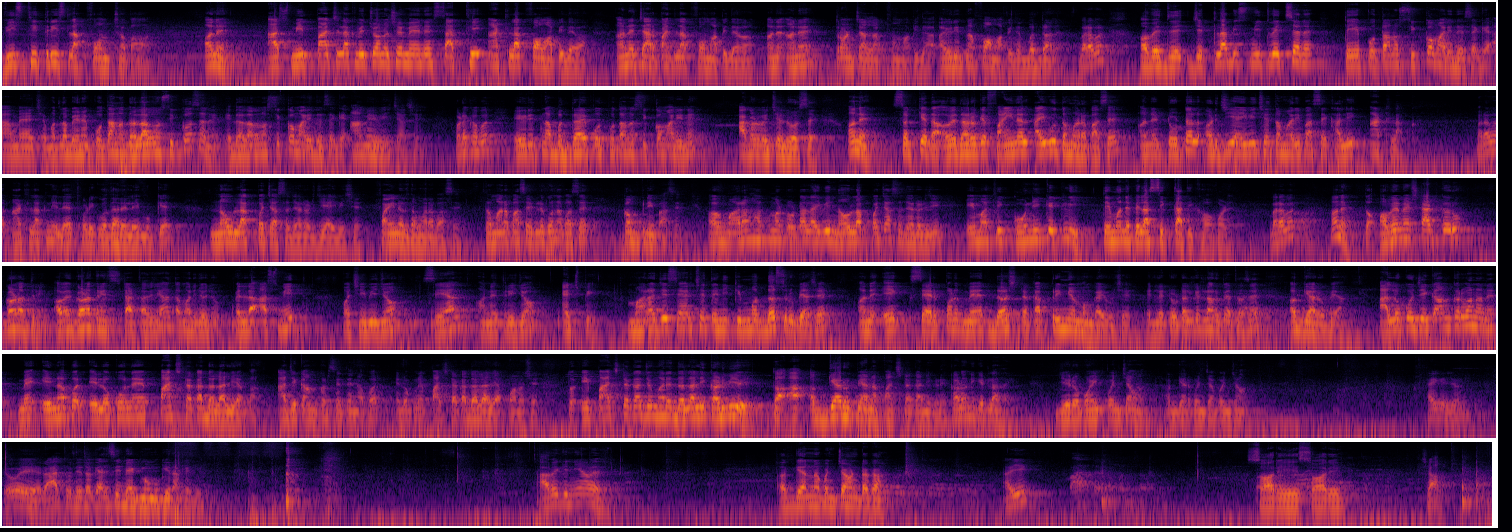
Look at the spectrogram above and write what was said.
વીસથી ત્રીસ લાખ ફોર્મ છપાવવા અને આ સ્મિત પાંચ લાખ વેચવાનો છે, મેં એને સાતથી આઠ લાખ ફોર્મ આપી દેવા. અને ચાર પાંચ લાખ ફોર્મ આપી દેવા. અને અને ત્રણ ચાર લાખ ફોર્મ આપી દેવા. આવી રીતના ફોર્મ આપી દે બધાને. બરાબર? હવે જે, જેટલા બી સ્મિત વેચશે ને, તે પોતાનો સિક્કો મારી દેશે કે આ મેં છે. મતલબ એને પોતાનો દલાલનો સિક્કો છે ને, એ દલાલનો સિક્કો મારી દેશે કે આ મેં વેચ્યા છે. પડે ખબર? એવી રીતના બધાએ પોતપોતાનો સિક્કો મારીને આગળ વેચેલું હશે. અને શક્યતા, હવે ધારો કે ફાઇનલ આવ્યું તમારા પાસે, અને ટોટલ અરજી આવી છે તમારી પાસે ખાલી આઠ લાખ. બરાબર? આઠ લાખની લે, થોડીક વધારે લઈ મૂકીએ. નવ લાખ પચાસ હજાર અરજી આવી છે. ફાઇનલ તમારા પાસે. તમારા પાસે એટલે કોના પાસે? કંપની પાસે. હવે મારા હાથમાં ટોટલ આવી નવ લાખ પચાસ હજાર અરજી. એમાંથી કોની કેટલી, તે મને પેલા સિક્કાથી ખબર પડે. બરાબર? હને તો હવે મેં સ્ટાર્ટ કરું. ગણતરી. હવે ગણતરી સ્ટાર્ટ થતી છે તમારી જોજો. પહેલાં આ સ્મિત પછી બીજો સેલ અને ત્રીજો એચપી મારા જે શેર છે તેની કિંમત દસ રૂપિયા છે અને એક શેર પર મેં દસ ટકા પ્રીમિયમ મંગાવ્યું છે. એટલે ટોટલ કેટલા રૂપિયા થશે? અગિયાર રૂપિયા. આ લોકો જે કામ કરવાના ને, મેં એના પર એ લોકોને પાંચ ટકા દલાલી આપા. આ જે કામ કરશે તેના પર, એ લોકોને પાંચ ટકા દલાલી આપવાનો છે. તો એ પાંચ ટકા જો મારે દલાલી કાઢવી હોય, તો આ અગિયાર રૂપિયાના પાંચ ટકા નીકળે. કાઢો ને કેટલા થાય? ઝીરો પોઈન્ટ પંચાવન. અગિયાર પંચા પંચાવન. થઈ ગયો ને તો એ રાત સુધી તો કેલ્સી બેગમાં મૂકી રાખેલી આવે કે નહીં આવે? અગિયારના પંચાવન ટકા. આવીએ? સોરી સોરી ચાલ.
